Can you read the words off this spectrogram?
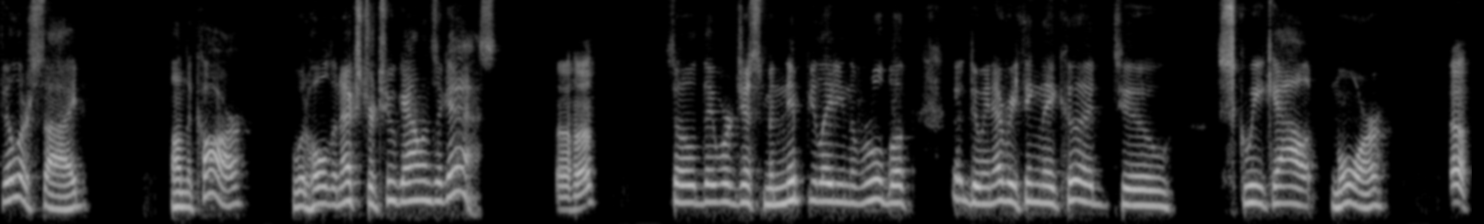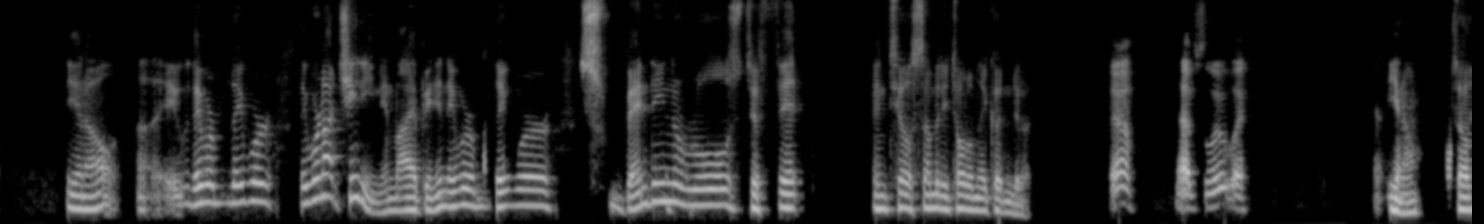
filler side on the car would hold an extra two gallons of gas. Uh huh. So they were just manipulating the rule book, doing everything they could to squeak out more. Oh. You know, uh, they were they were they were not cheating, in my opinion. They were they were bending the rules to fit until somebody told them they couldn't do it. Yeah. Absolutely. You know, so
